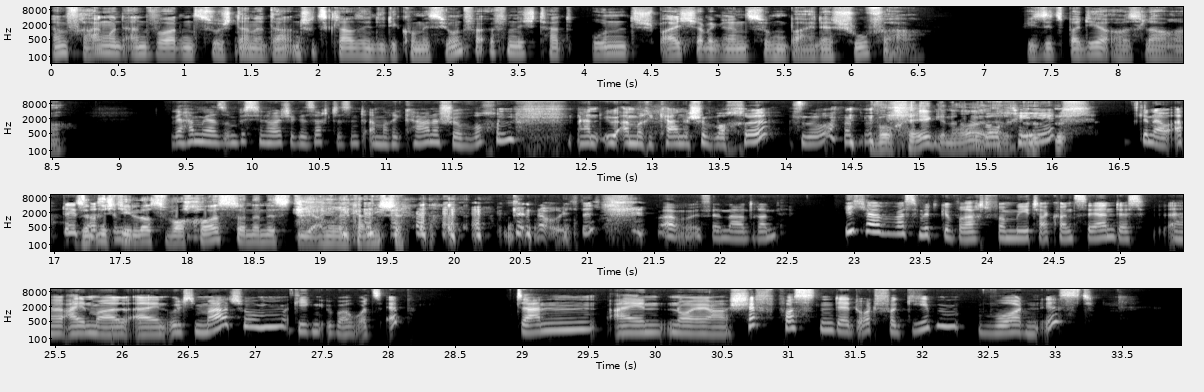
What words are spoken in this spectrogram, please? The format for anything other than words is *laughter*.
Ähm, Fragen und Antworten zur Standarddatenschutzklausel, die die Kommission veröffentlicht hat und Speicherbegrenzung bei der Schufa. Wie sieht's bei dir aus, Laura? Wir haben ja so ein bisschen heute gesagt, das sind amerikanische Wochen, *laughs* amerikanische Woche, so. Woche, genau. *laughs* Woche. Genau, Updates sind nicht die Los Wochos, sondern ist die amerikanische. *laughs* genau, richtig. Aber ist ja nah dran. Ich habe was mitgebracht vom Meta-Konzern, das äh, einmal ein Ultimatum gegenüber WhatsApp, dann ein neuer Chefposten, der dort vergeben worden ist.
